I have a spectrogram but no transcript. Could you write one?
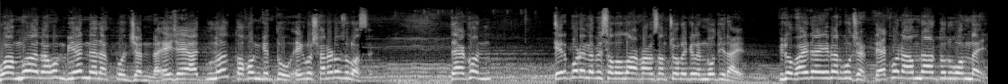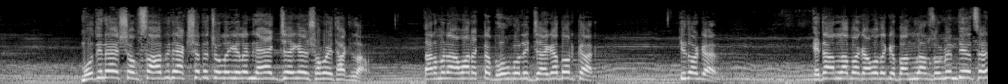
ওয়া আমওয়ালাহুম বিআন্না লাহুমুল জান্নাহ। এই যে আয়াতগুলো, তখন কিন্তু এগুলো সারা নজুল আছে। তো এখন, এরপরে নবী সাল্লাল্লাহু আলাইহি ওয়াসাল্লাম চলে গেলেন মদিনায়। প্রিয় ভাইরা, এবার বুঝেন, এখন আমরা আর দুর্বল নাই। মদিনায় সব সাহাবীরা একসাথে চলে গেলেন, এক জায়গায় সবাই থাকলাম। তার মানে আমার একটা ভৌগোলিক জায়গা দরকার। কি দরকার? এটা আল্লাহ পাক আমাদেরকে বাংলার জমিন দিয়েছেন।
